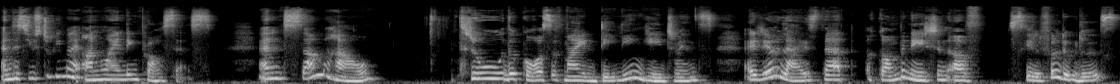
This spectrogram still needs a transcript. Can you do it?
And this used to be my unwinding process. And somehow through the course of my daily engagements, I realized that a combination of skillful doodles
